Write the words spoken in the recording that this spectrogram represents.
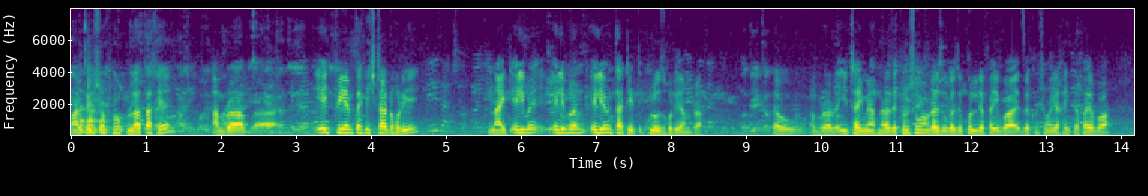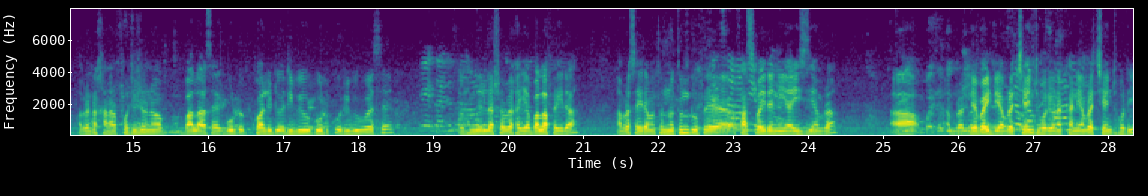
মার্কেট সবসময় খোলা থাকে। আমরা এইট পি এম থেকে স্টার্ট করি। নাইট এলিভেন এলিভেন এলিভেন থার্টিতে ক্লোজ করি আমরা। তো আমরা এই টাইমে আপনারা যে কোনো সময় আমরা যোগাযোগ করলে পাইবা যে কোনো সময় খাইতে পাইবা আপনার খানার পজিশনও ভালো আছে। Good quality review good review আছে। আলহামদুলিল্লাহ সবাই খাইয়া বালা ফাইরা। আমরা চাইরা মতো নতুন রূপে ফার্স্ট বাইরে নিয়ে আইছি আমরা। আমরা ডে বাই ডে আমরা চেঞ্জ করি, অনেকখানি আমরা চেঞ্জ করি।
